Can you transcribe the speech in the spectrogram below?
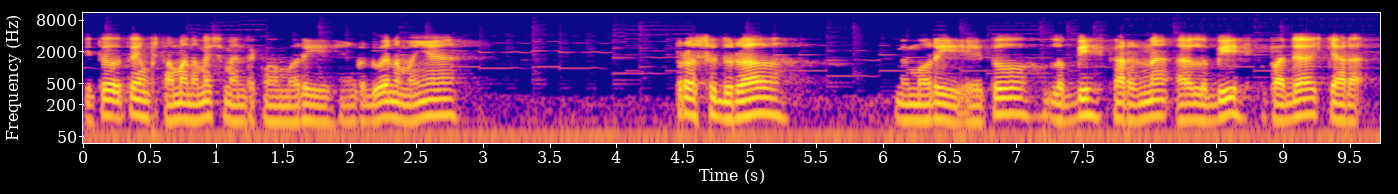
Itu itu yang pertama namanya semantic memory. Yang kedua namanya procedural memory yaitu lebih karena eh, lebih kepada cara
